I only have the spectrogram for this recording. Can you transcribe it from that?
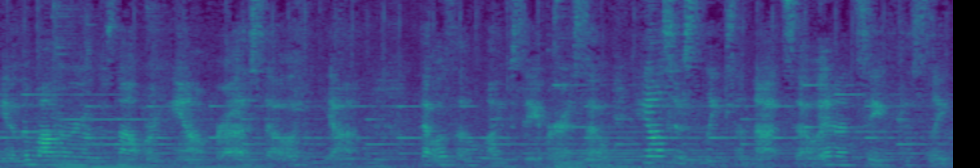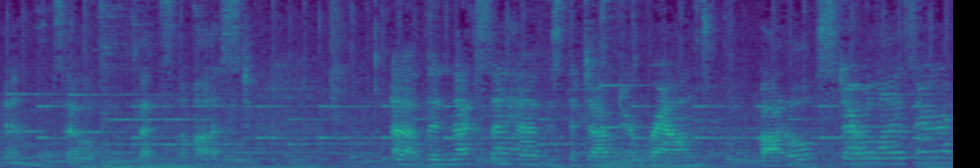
you know, the Mamaroo was not working out for us. So yeah, that was a lifesaver. So he also sleeps in that, so and it's safe to sleep in. So that's a must. Uh, the next I have is the Dr. Brown's bottle sterilizer.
